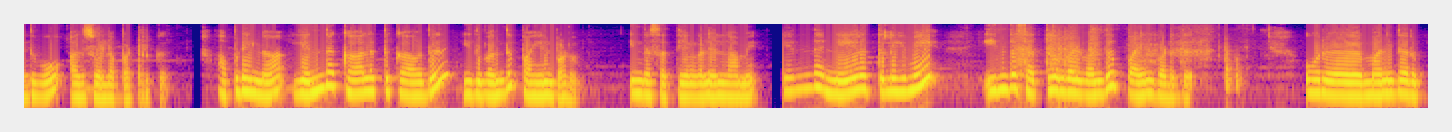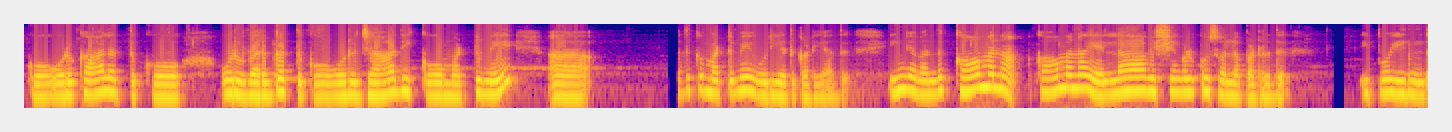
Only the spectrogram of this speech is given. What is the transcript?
எதுவோ அது சொல்லப்பட்டிருக்கு. அப்படின்னா எந்த காலத்துக்காவது இது வந்து பயன்படும். இந்த சத்தியங்கள் எல்லாமே. எந்த நேரத்துலேயுமே இந்த சத்தியங்கள் வந்து பயன்படுது. ஒரு மனிதருக்கோ ஒரு காலத்துக்கோ ஒரு வர்க்கத்துக்கோ ஒரு ஜாதிக்கோ மட்டுமே அதுக்கு மட்டுமே உரியது கிடையாது. இங்கே வந்து காமனாக காமனாக எல்லா விஷயங்களுக்கும் சொல்லப்படுறது. இப்போ இந்த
